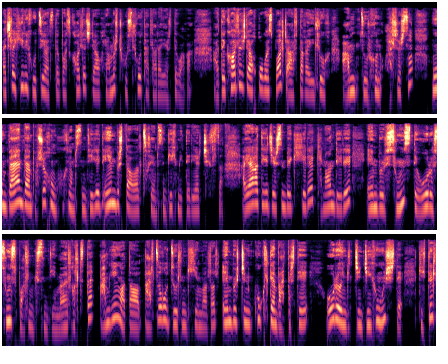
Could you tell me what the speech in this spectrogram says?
ажлаа хэр их үзий яддаг бас коллежд явах ямар ч хүсэлгүй талаараа ярьдаг байгаа. А тэгээ коллежд явахгүйгээс болж автагаа илүү их ам зүрх нь олширсан. Мөн байн байн бушуухан өөхөх юмсан тэгээд Amberтэй уулзах юмсан гих мэтэр ярьж эхэлсэн. А яагаад тэгэж ярьсан бэ гэхээр кинон дээрээ Amber сүнс тэ өөрөө сүнс болно гэсэн тийм ойлголттой. Хамгийн одоо галзуугүй зүйл нь гэх юм бол Amber чинь Google-тэй Баатар те өөрөө ингэж жинхэнэ хүн штэ. Гэтэл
